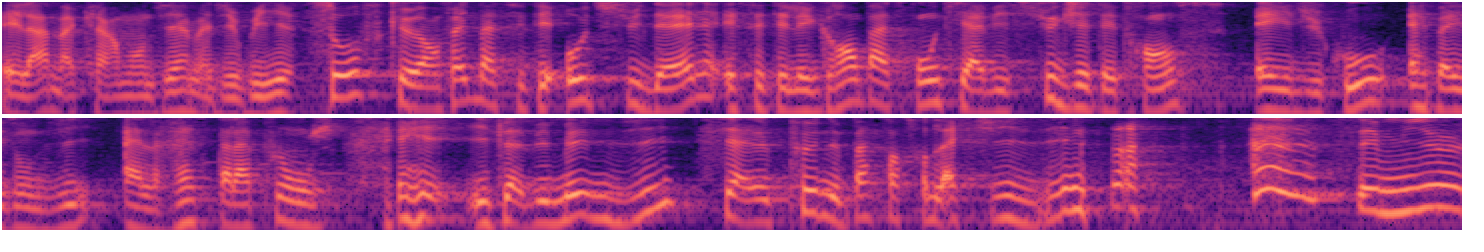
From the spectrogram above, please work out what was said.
Et là elle m'a clairement dit, elle m'a dit oui. Sauf que en fait bah, c'était au-dessus d'elle et c'était les grands patrons qui avaient su que j'étais trans et du coup eh ben ils ont dit elle reste à la plonge et ils avaient même dit si elle peut ne pas sortir de la cuisine c'est mieux.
